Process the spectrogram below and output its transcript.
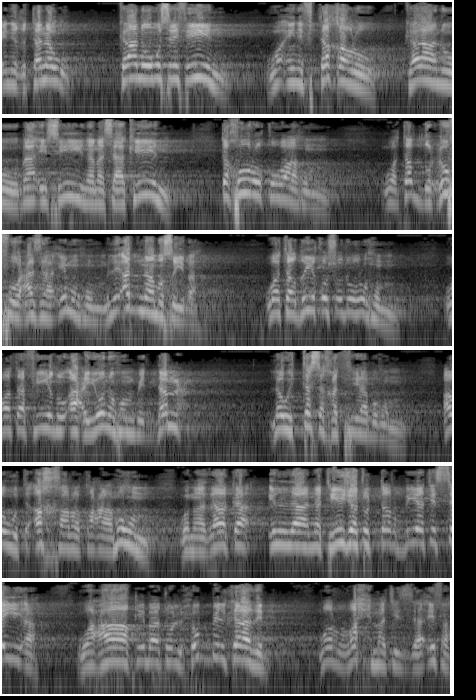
إن اغتنوا كانوا مسرفين وإن افتقروا كانوا بائسين مساكين. تخور قواهم وتضعف عزائمهم لأدنى مصيبة وتضيق صدورهم وتفيض أعينهم بالدمع. لو اتسخت ثيابهم أو تأخر طعامهم وما ذاك إلا نتيجة التربية السيئة وعاقبة الحب الكاذب والرحمة الزائفة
